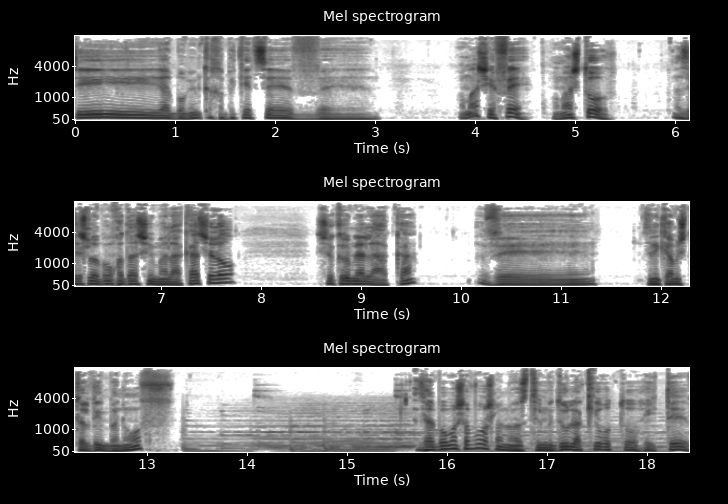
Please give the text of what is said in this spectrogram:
מוציא אלבומים ככה בקצב אה, ממש יפה, ממש טוב. אז יש לו אלבום חדש עם הלהקה שלו, שקוראים לה להקה, וזה נקרא משתלבים בנוף. זה אלבום השבוע שלנו, אז תלמדו להכיר אותו היטב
